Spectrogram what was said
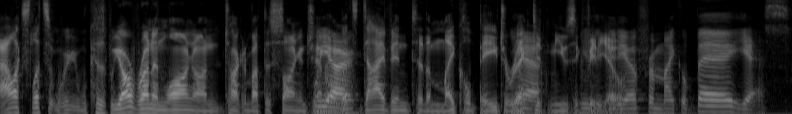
Alex, let's because we are running long on talking about this song in general. Let's dive into the Michael Bay directed music, Music video. video from Michael Bay. Yes.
